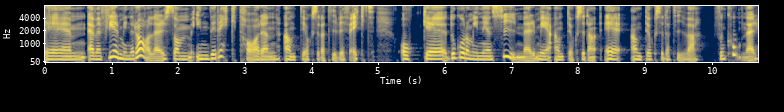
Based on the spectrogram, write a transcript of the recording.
eh, även fler mineraler som indirekt har en antioxidativ effekt. Och eh, då går de in i enzymer med antioxida eh, antioxidativa funktioner.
